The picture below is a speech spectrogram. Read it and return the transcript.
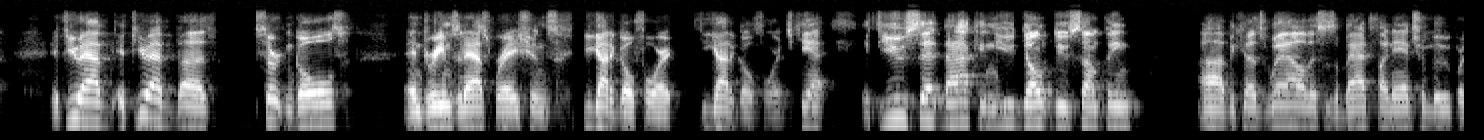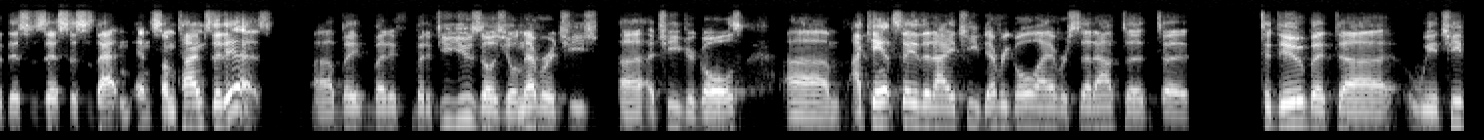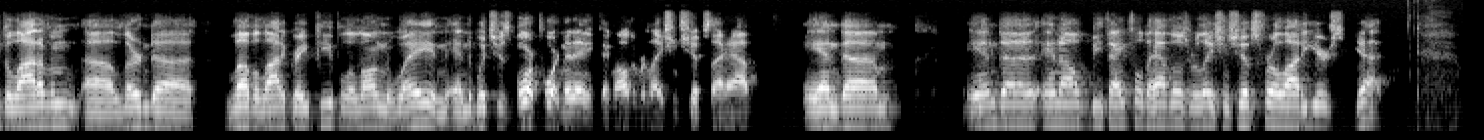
if you have if you have uh, certain goals and dreams and aspirations, you got to go for it. You got to go for it. You can't if you sit back and you don't do something uh, because well this is a bad financial move or this is this this is that and, and sometimes it is uh, but but if but if you use those you'll never achieve uh, achieve your goals um, I can't say that I achieved every goal I ever set out to to to do but uh, we achieved a lot of them uh, learned to love a lot of great people along the way and and which is more important than anything all the relationships I have and um, and uh, and I'll be thankful to have those relationships for a lot of years yet.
